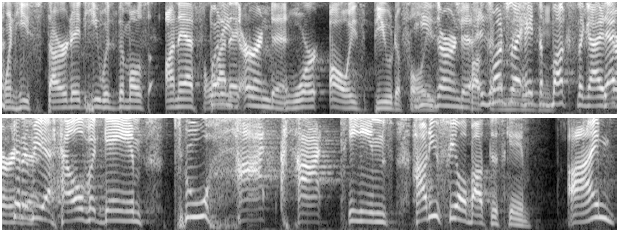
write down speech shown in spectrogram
When he started, he was the most unathletic. But he's earned it. Wor- oh, he's beautiful. He's earned it. As much as I hate the. Bucks, the guy's That's gonna be a hell of a game. Two hot, hot teams. How do you feel about this game? I'm.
